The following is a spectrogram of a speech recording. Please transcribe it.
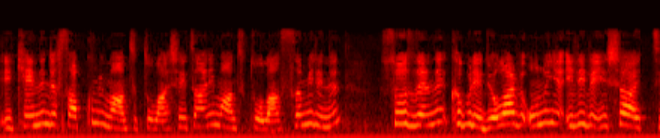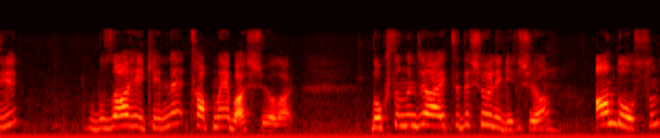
e, kendince sapkın bir mantıkta olan, şeytani mantıkta olan Samiri'nin sözlerini kabul ediyorlar ve onun eliyle inşa ettiği buzağı heykeline tapmaya başlıyorlar. 90. ayette de şöyle geçiyor. Andolsun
